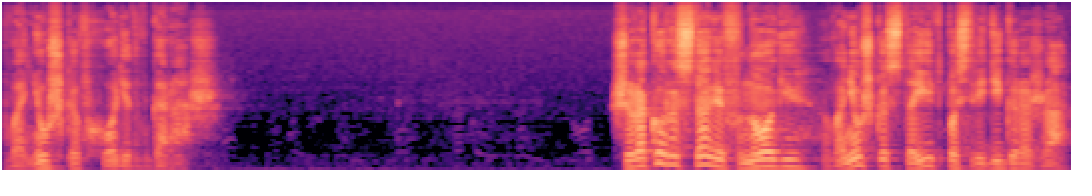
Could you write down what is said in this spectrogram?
Ванюшка входит в гараж. Широко расставив ноги, Ванюшка стоит посреди гаража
